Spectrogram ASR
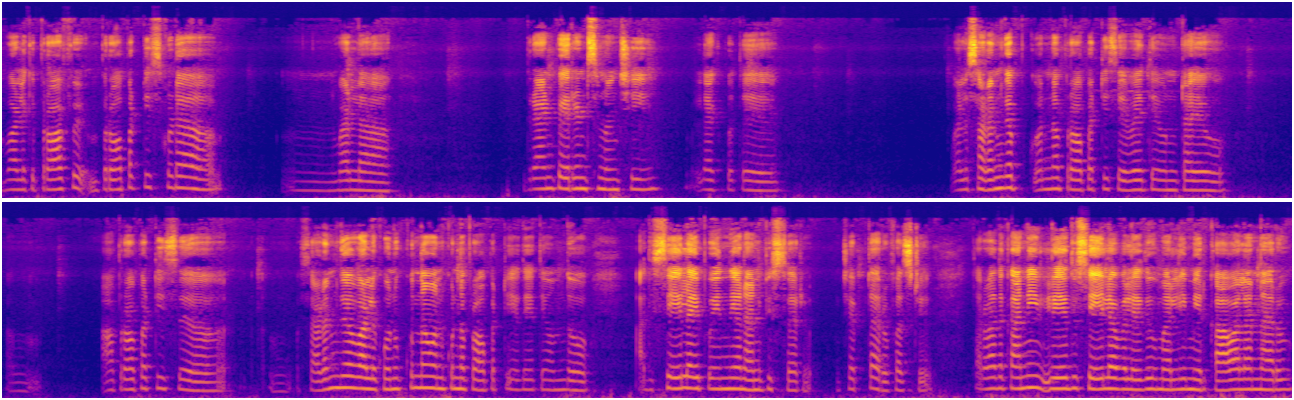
వాళ్ళకి ప్రాఫిట్ ప్రాపర్టీస్ కూడా వాళ్ళ గ్రాండ్ పేరెంట్స్ నుంచి లేకపోతే వాళ్ళు సడన్గా కొన్న ప్రాపర్టీస్ ఏవైతే ఉంటాయో ఆ ప్రాపర్టీస్ సడన్గా వాళ్ళు కొనుక్కుందాం అనుకున్న ప్రాపర్టీ ఏదైతే ఉందో అది సేల్ అయిపోయింది అని అనిపిస్తారు. చెప్తారు ఫస్ట్. తర్వాత కానీ లేదు సేల్ అవ్వలేదు మళ్ళీ మీరు కావాలన్నారు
